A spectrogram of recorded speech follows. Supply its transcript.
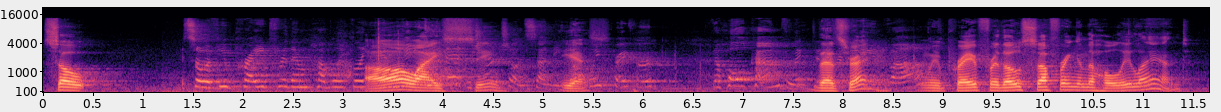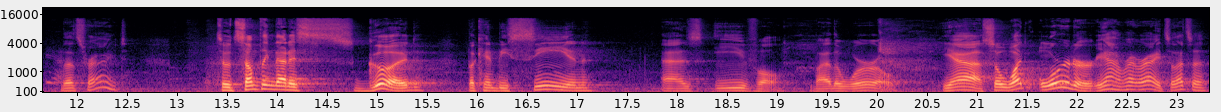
So, So if you prayed for them publicly, Oh, I do that in see. church on Sunday, Yes. don't we pray for the whole conflict? that's right. We pray for those suffering in the Holy Land. That's right. So it's something that is good, but can be seen as evil by the world. Yeah, so what order? Yeah, right, right. So that's a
